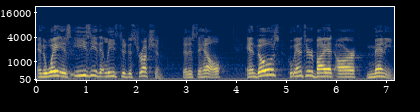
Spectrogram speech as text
and the way is easy that leads to destruction, that is to hell, and those who enter by it are many.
